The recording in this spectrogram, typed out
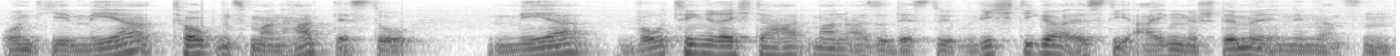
Und je mehr Tokens man hat, desto mehr Voting-Rechte hat man, also desto wichtiger ist die eigene Stimme in dem ganzen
